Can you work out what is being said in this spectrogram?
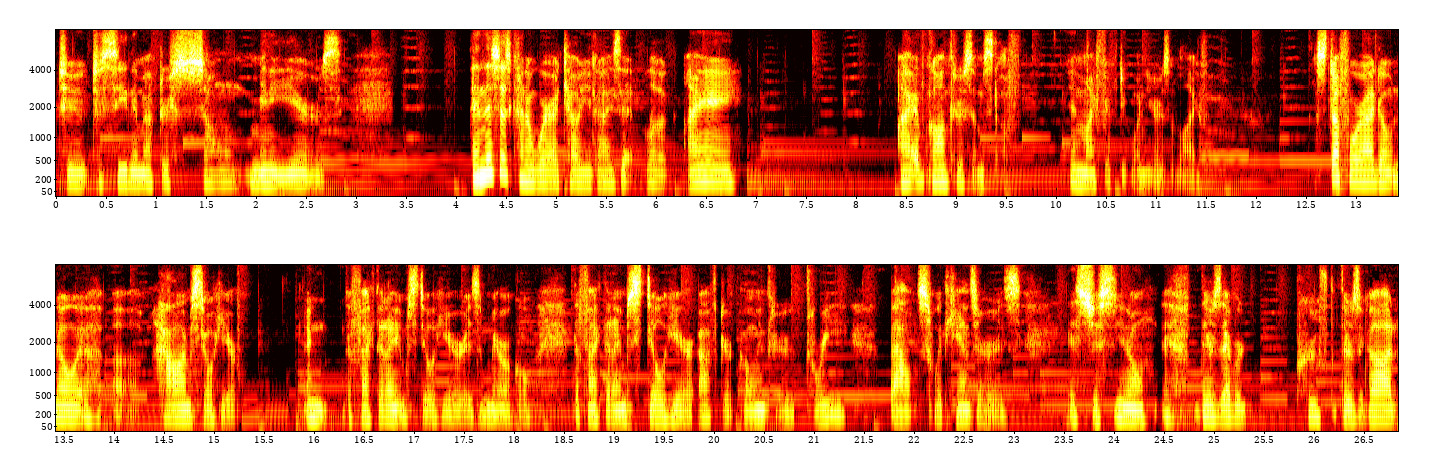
to to see them after so many years. And this is kind of where I tell you guys that look, I I have gone through some stuff in my 51 years of life. Stuff where I don't know uh, how I'm still here. And the fact that I am still here is a miracle. The fact that I'm still here after going through three bouts with cancer is it's just you know if there's ever proof that there's a god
